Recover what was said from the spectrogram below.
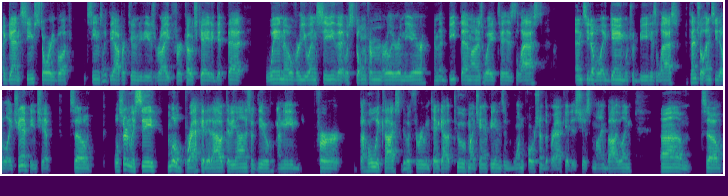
again, seems storybook. It seems like the opportunity is right for Coach K to get that win over UNC that was stolen from him earlier in the year and then beat them on his way to his last NCAA game, which would be his last potential NCAA championship. So we'll certainly see. I'm a little bracketed out, to be honest with you. I mean, for the Holy Cocks to go through and take out two of my champions in one portion of the bracket is just mind boggling. Um, so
